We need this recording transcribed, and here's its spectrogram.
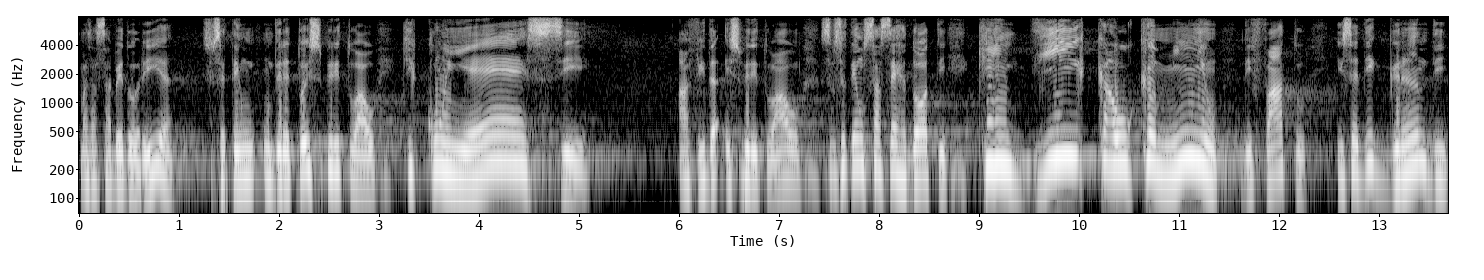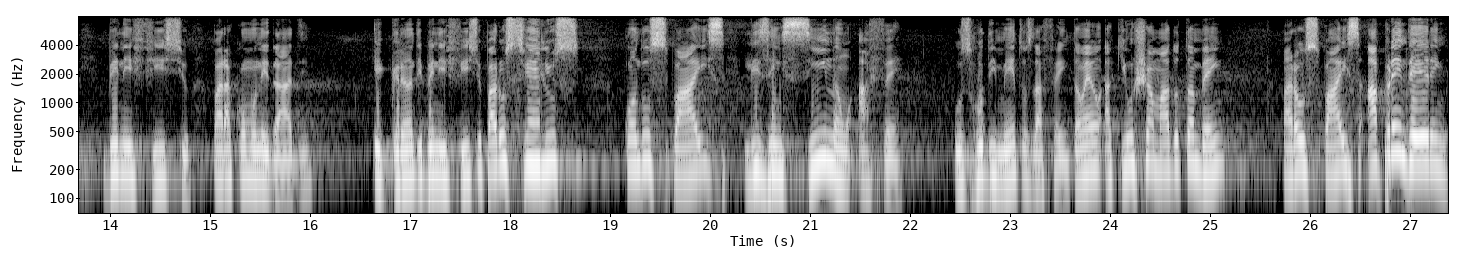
mas a sabedoria, se você tem um, um diretor espiritual que conhece a vida espiritual, se você tem um sacerdote que indica o caminho, de fato, isso é de grande benefício para a comunidade e grande benefício para os filhos, quando os pais lhes ensinam a fé, os rudimentos da fé. Então é aqui um chamado também para os pais aprenderem.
